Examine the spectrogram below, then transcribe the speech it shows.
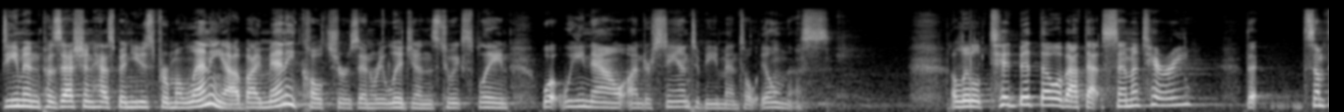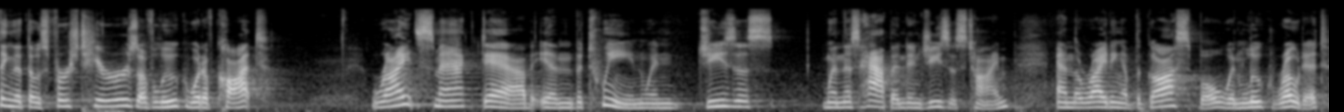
Demon possession has been used for millennia by many cultures and religions to explain what we now understand to be mental illness. A little tidbit, though, about that cemetery, that something that those first hearers of Luke would have caught. Right smack dab in between when Jesus, when this happened in Jesus' time, and the writing of the gospel, when Luke wrote it,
